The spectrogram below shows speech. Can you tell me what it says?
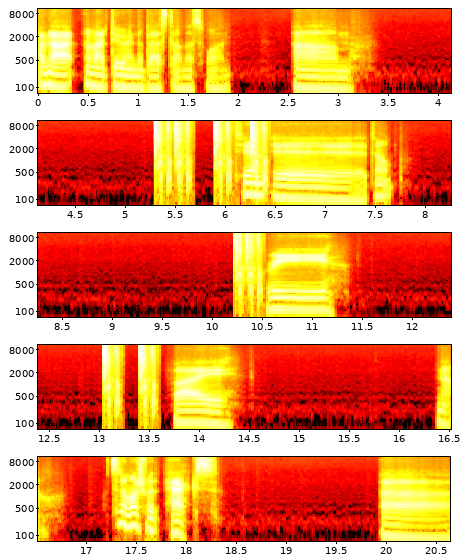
I'm not I'm not doing the best on this one. Um Tim is nope. Re by no. What's an emotion with X? Uh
